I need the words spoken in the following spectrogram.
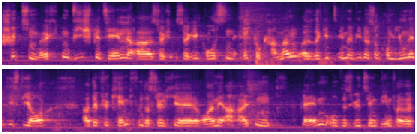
schützen möchten, wie speziell äh, solch, solche großen Echokammern. Also da gibt es immer wieder so Communities, die auch äh, dafür kämpfen, dass solche Räume erhalten bleiben und das wird sie in dem Fall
